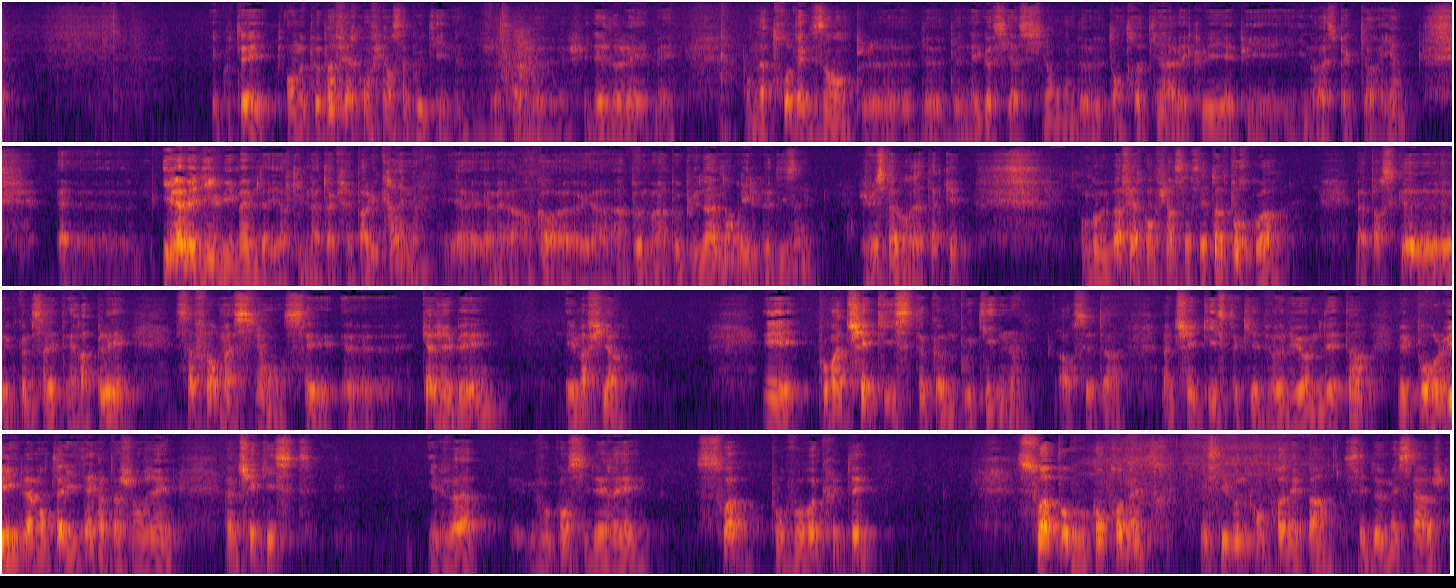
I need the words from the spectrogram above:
Écoutez, on ne peut pas faire confiance à Poutine. Je, suis désolé, mais on a trop d'exemples de, négociations, d'entretiens avec lui, et puis il ne respecte rien. Il avait dit lui-même d'ailleurs qu'il n'attaquerait pas l'Ukraine. Il, y a encore un, peu, un peu plus d'un an, il le disait, juste avant d'attaquer. Donc on ne peut pas faire confiance à cet homme. Pourquoi? Ben Parce que, comme ça a été rappelé, sa formation, c'est euh, KGB et mafia. Et pour un tchéquiste comme Poutine, alors c'est un, un tchéquiste qui est devenu homme d'État, mais pour lui, la mentalité n'a pas changé. Un tchéquiste, il va vous considérer soit pour vous recruter, soit pour vous compromettre. Et si vous ne comprenez pas ces deux messages,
